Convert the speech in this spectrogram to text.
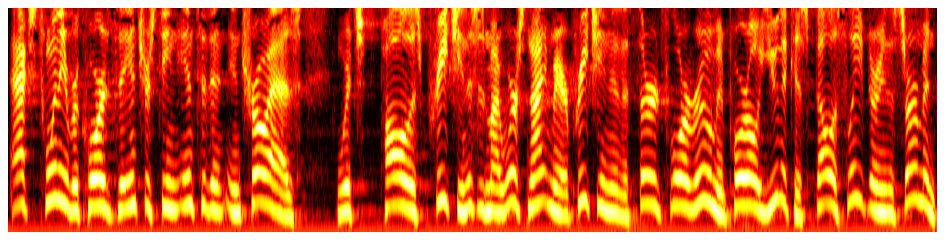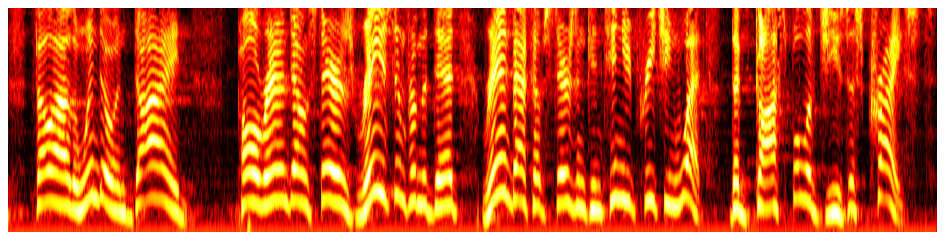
Acts 20 records the interesting incident in Troas, which Paul is preaching. This is my worst nightmare, preaching in the third floor room, and poor old Eutychus fell asleep during the sermon, fell out of the window, and died. Paul ran downstairs, raised him from the dead, ran back upstairs, and continued preaching what? The gospel of Jesus Christ.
